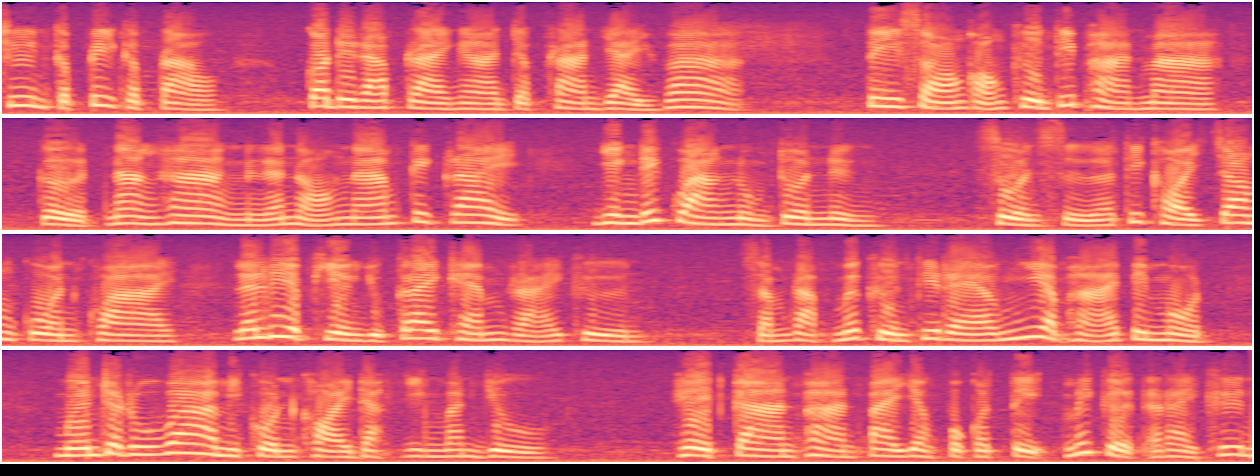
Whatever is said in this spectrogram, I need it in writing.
ชื่นกระปรี้กระเปร่า ก็ได้รับรายงานจากพรานใหญ่ว่า ตีสองของคืนที่ผ่านมา เกิดนั่งห้างเหนือหนองน้ำใกล้ๆ ยิงได้กวางหนุ่มตัวหนึ่งส่วนเสือที่คอยจ้องกวนควาย และเรียบเคียงอยู่ใกล้แคมป์หลายคืน สำหรับเมื่อคืนที่แล้วเงียบหายไปหมด เหมือนจะรู้ว่ามีคนคอยดักยิงมันอยู่ เหตุการณ์ผ่านไปอย่างปกติไม่เกิดอะไรขึ้น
